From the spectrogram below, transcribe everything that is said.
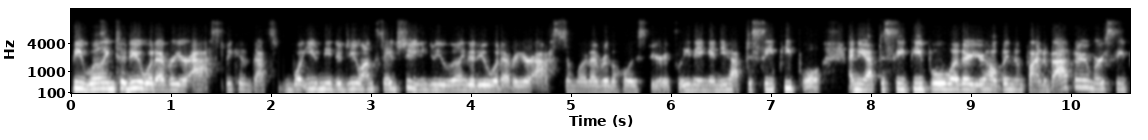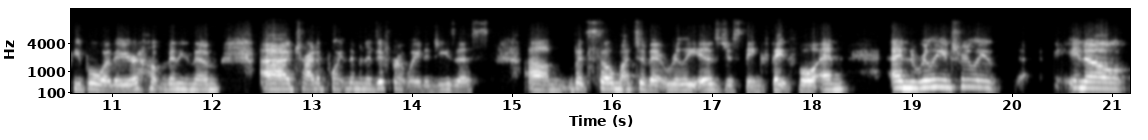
be willing to do whatever you're asked, because that's what you need to do on stage too. You need to be willing to do whatever you're asked and whatever the Holy Spirit's leading. And you have to see people, and you have to see people whether you're helping them find a bathroom or see people whether you're helping them uh, try to point them in a different way to Jesus. Um, but so much of it really is just being faithful and and really and truly, you know,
